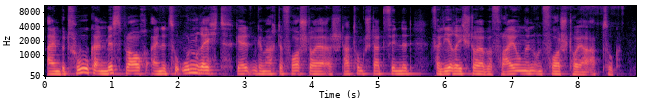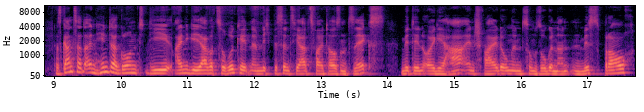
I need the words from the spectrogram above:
ein Betrug, ein Missbrauch, eine zu Unrecht geltend gemachte Vorsteuererstattung stattfindet, verliere ich Steuerbefreiungen und Vorsteuerabzug. Das Ganze hat einen Hintergrund, die einige Jahre zurückgeht, nämlich bis ins Jahr 2006 mit den EuGH-Entscheidungen zum sogenannten Missbrauch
